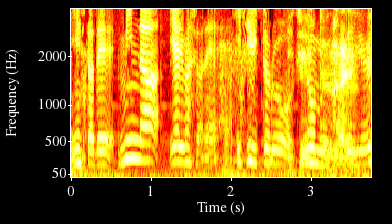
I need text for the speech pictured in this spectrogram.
インスタでみんなやりましたね。はい1リットルを飲むっていう。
